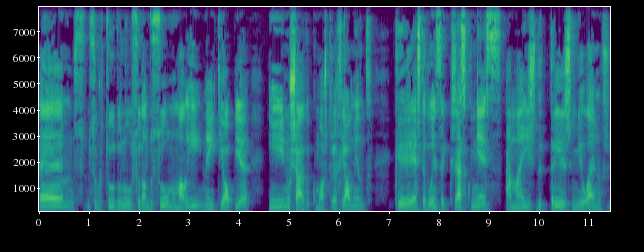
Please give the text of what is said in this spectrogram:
uh, sobretudo no Sudão do Sul, no Mali, na Etiópia e no Chad, o que mostra realmente que esta doença que já se conhece há mais de 3 mil anos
